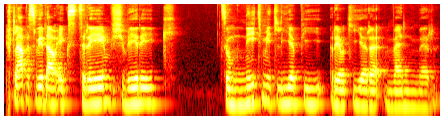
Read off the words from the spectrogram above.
Ich glaube, es wird auch extrem schwierig, zum nicht mit Liebe reagieren, wenn man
